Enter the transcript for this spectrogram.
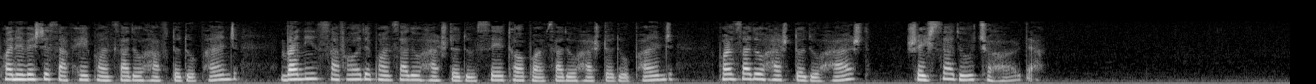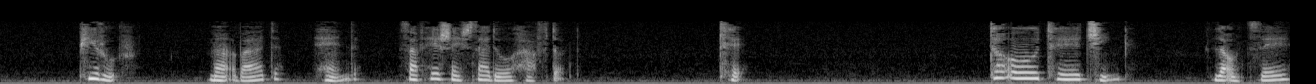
پانوشت صفحه 575 و نیز صفحات 583 تا 585 588 614 پیرور. معبد هند صفحه 670 ت. تاو ت چینگ. لاوتزه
